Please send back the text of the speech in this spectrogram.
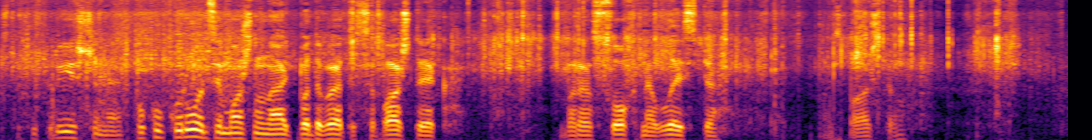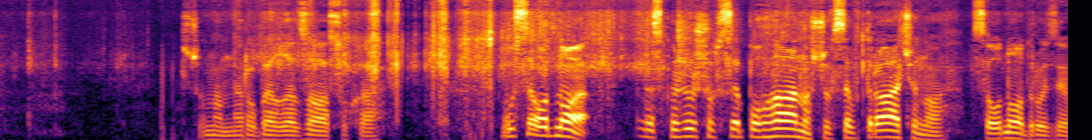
Ось такі тріщини. По кукурудзі можна навіть подивитися, бачите, як бере сохне в листя. Ось бачите. Що нам не робила засуха. Ну, все одно, не скажу, що все погано, що все втрачено. Все одно, друзі,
